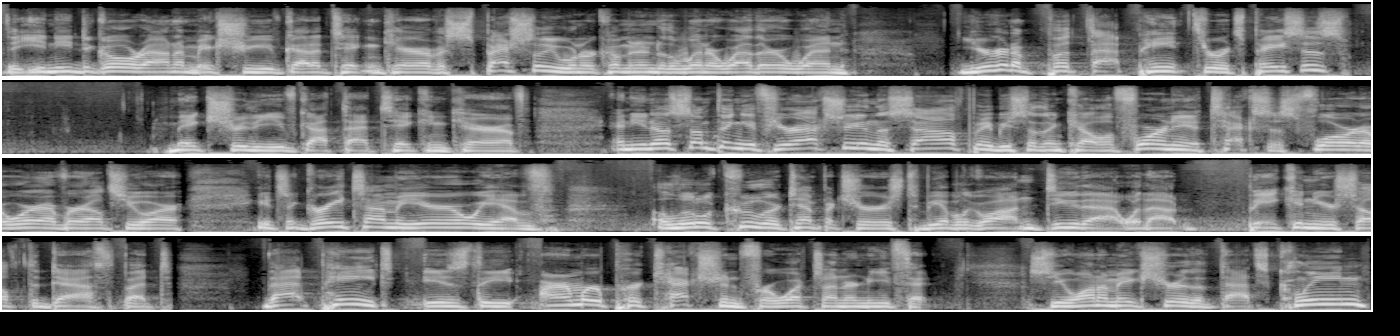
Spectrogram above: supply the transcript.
that you need to go around and make sure you've got it taken care of, especially when we're coming into the winter weather when you're going to put that paint through its paces make sure that you've got that taken care of. And you know something, if you're actually in the South, maybe Southern California, Texas, Florida, wherever else you are, it's a great time of year. We have a little cooler temperatures to be able to go out and do that without baking yourself to death. But that paint is the armor protection for what's underneath it. So you want to make sure that that's clean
